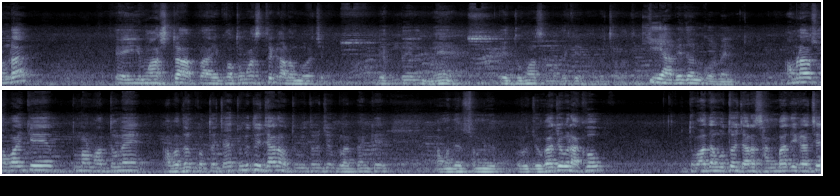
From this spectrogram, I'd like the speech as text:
আমরা এই মাসটা প্রায় গত মাস থেকে আরম্ভ হয়েছে। এপ্রিল মে এই দু মাস আমাদেরকে এইভাবে চালাতে কি আবেদন করবেন? আমরা সবাইকে তোমার মাধ্যমে আবেদন করতে চাই। তুমি তো জানো তুমি তো হচ্ছে ব্লাড ব্যাংকে আমাদের সঙ্গে যোগাযোগ রাখো। তোমাদের মতো যারা সাংবাদিক আছে,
